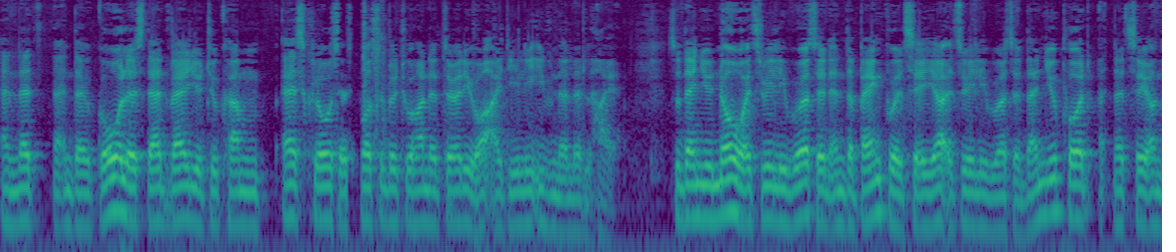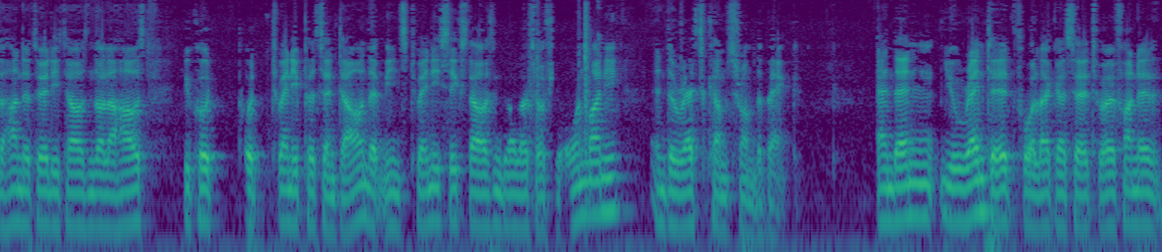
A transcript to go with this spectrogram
And that and the goal is that value to come as close as possible to 130 or ideally even a little higher. So then you know it's really worth it, and the bank will say, yeah, it's really worth it. Then you put, let's say, on the $130,000 house, you could put 20% down. That means $26,000 of your own money, and the rest comes from the bank. And then you rent it for, like I said, 1200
